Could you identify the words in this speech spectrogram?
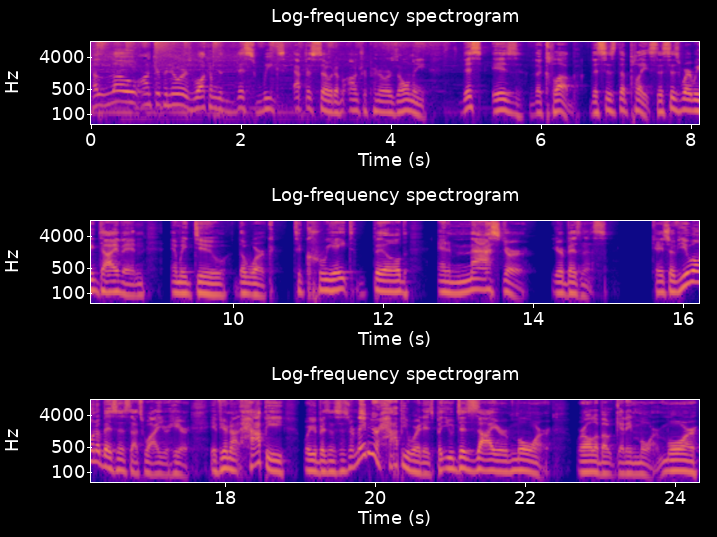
Hello, entrepreneurs. Welcome to this week's episode of Entrepreneurs Only. This is the club. This is the place. This is where we dive in and we do the work to create, build, and master your business. Okay, so if you own a business, that's why you're here. If you're not happy where your business is, or maybe you're happy where it is, but you desire more, we're all about getting more, more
